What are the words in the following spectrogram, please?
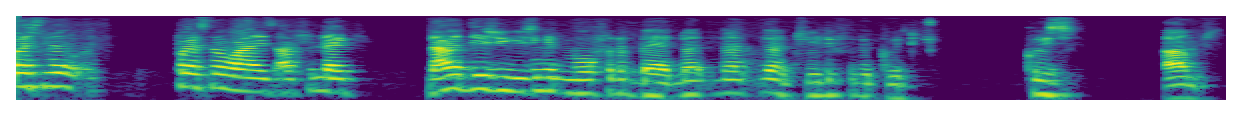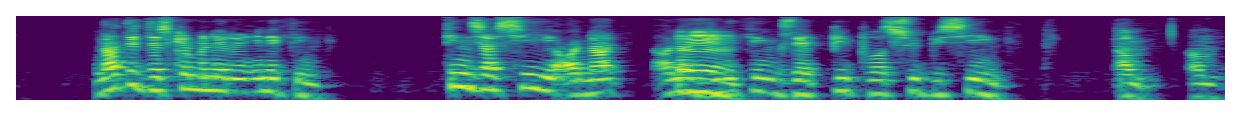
personal, personal wise, I feel like nowadays you're using it more for the bad, not not not really for the good. Cause, um, not to discriminate on anything, things I see are not are not Mm. really things that people should be seeing. Um, um,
